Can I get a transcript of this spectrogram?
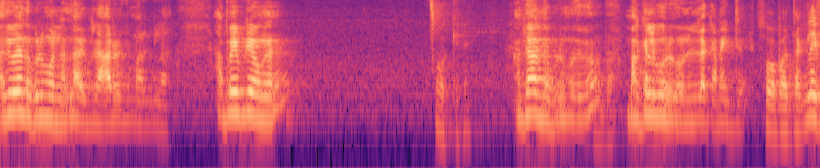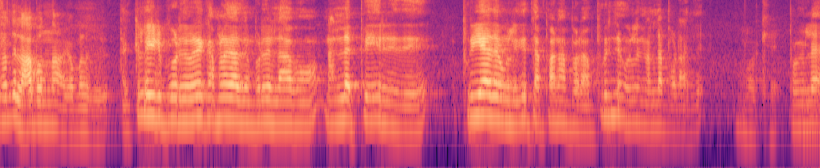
அதுவே அந்த குடும்பம் நல்லா இருக்குல்ல ஆரோக்கியமாக இருக்குல்ல. அப்போ எப்படி அவங்க? ஓகே. அதான் அந்த குடும்பத்துக்கும் மக்களுக்கும் ஒரு நல்ல கனெக்ட் ஸோ அப்போ தக்லைஃப் வந்து லாபம் தான் கமலுக்கு. தக்கலைட்டு பொறுத்தவரை கமலஹாசன் பொறுத்த லாபம். நல்ல பேர் இது. புரியாதவங்களுக்கு தப்பான படம் புரிஞ்சவங்களுக்கு நல்ல படம் அது. ஓகே. இப்போங்களா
